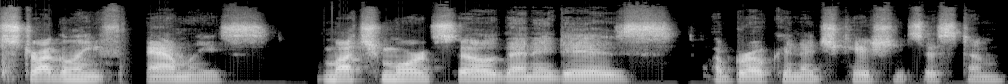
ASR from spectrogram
struggling families, much more so than it is a broken education system.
